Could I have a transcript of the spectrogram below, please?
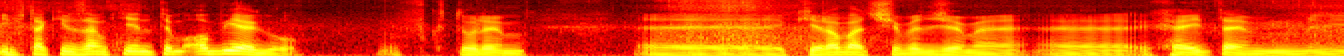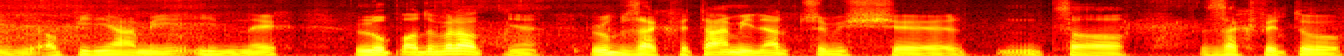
i w takim zamkniętym obiegu, w którym kierować się będziemy hejtem opiniami innych lub odwrotnie, lub zachwytami nad czymś, e, co zachwytu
